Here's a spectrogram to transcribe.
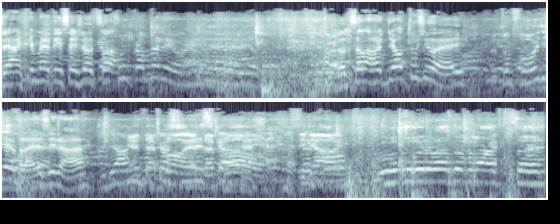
Ty Achime, ty jsi docela... Docela hodně otužilej. To v pohodě, Frajeři, ne? je teplo, je teplo. Ideální. Kurva, to byla akce.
